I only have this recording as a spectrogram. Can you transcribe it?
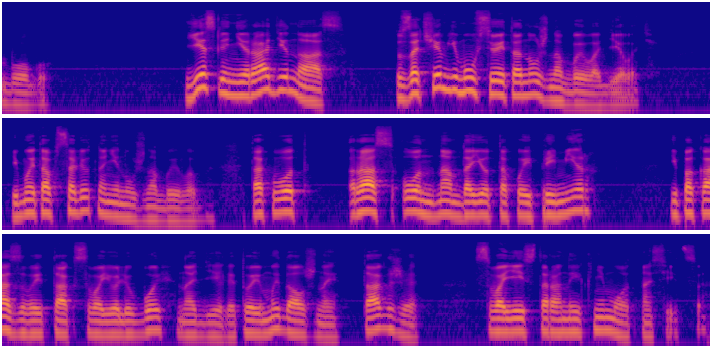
Богу. Если не ради нас, то зачем ему все это нужно было делать? Ему это абсолютно не нужно было бы. Так вот, раз он нам дает такой пример и показывает так свою любовь на деле, то и мы должны также своей стороны к нему относиться.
